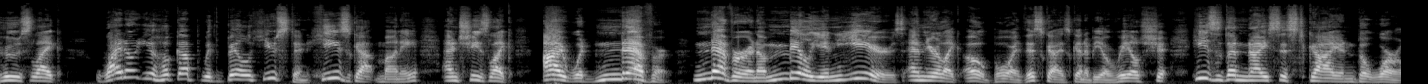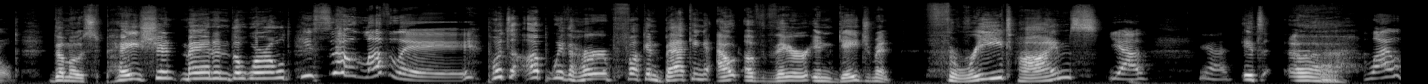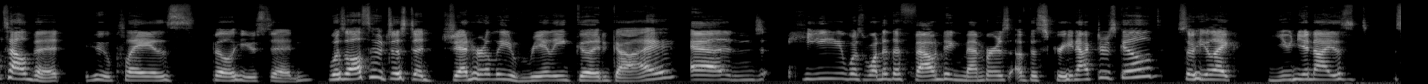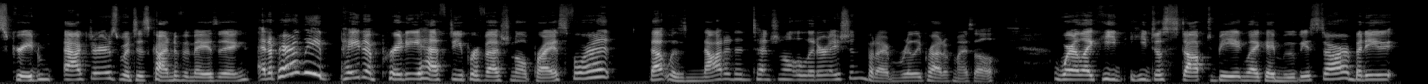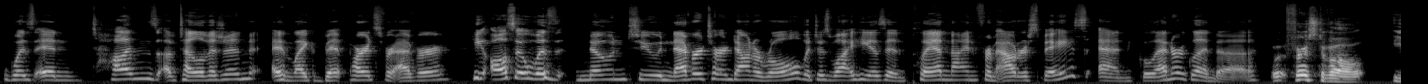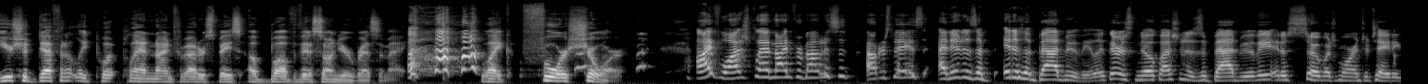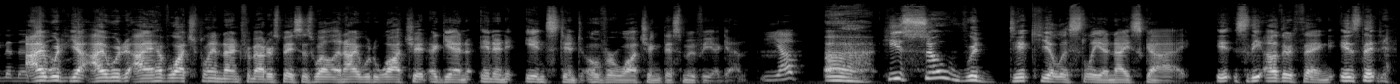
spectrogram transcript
Who's like why don't you hook up with Bill Houston? He's got money. And she's like, I would never, never in a million years. And you're like, oh boy, this guy's gonna be a real shit. He's the nicest guy in the world. The most patient man in the world. He's so lovely. Puts up with her fucking backing out of their engagement three times. Yeah. Yeah. It's, uh, Lyle Talbot, who plays Bill Houston, was also just a generally really good guy. And he was one of the founding members of the Screen Actors Guild. So he, like, unionized screen actors, which is kind of amazing. And apparently paid a pretty hefty professional price for it. That was not an intentional alliteration, but I'm really proud of myself where like he he just stopped being like a movie star but he was in tons of television and like bit parts forever he also was known to never turn down a role which is why he is in plan 9 from outer space and glen or glenda first of all, you should definitely put Plan 9 from Outer Space above this on your resume. like, for sure. I've watched plan 9 from outer, outer space and it is a it is a bad movie like there is no question it is a bad movie it is so much more entertaining than this I film. would, yeah, I would, I have watched Plan 9 from Outer Space as well, and I would watch it again in an instant over watching this movie again. yep Uh, he's so ridiculously a nice guy. It's the other thing, is that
